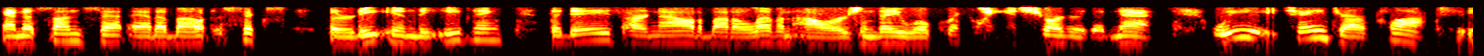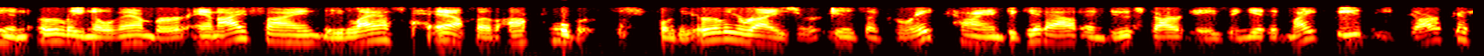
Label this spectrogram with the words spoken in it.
and the sunset at about 6 30 in the evening. The days are now at about 11 hours and they will quickly get shorter than that. We change our clocks in early November and I find the last half of October for the early riser is a great time to get out and do stargazing. Yet it might be the darkest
